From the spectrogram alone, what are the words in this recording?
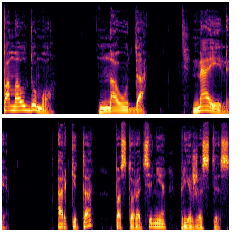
pamaldumo nauda, meilė ar kita pastoracinė priežastis.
